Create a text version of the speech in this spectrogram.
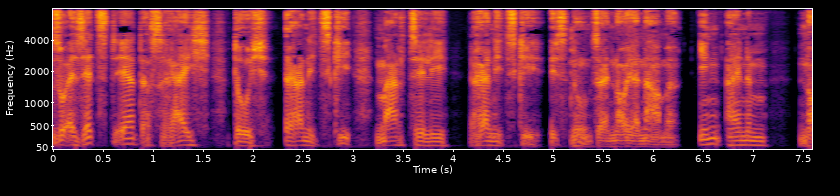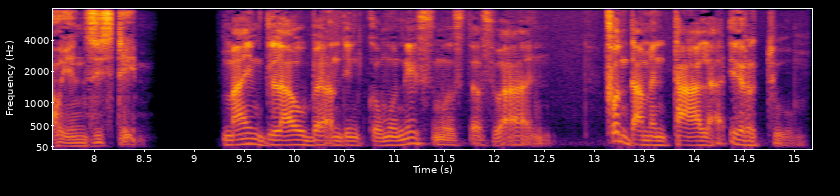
So ersetzt er das Reich durch Ranitzky. Marceli Ranitzky ist nun sein neuer Name in einem neuen System mein Glaube an den Kommunismus, das war ein fundamentaler Irrtum.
